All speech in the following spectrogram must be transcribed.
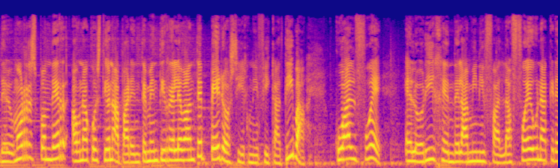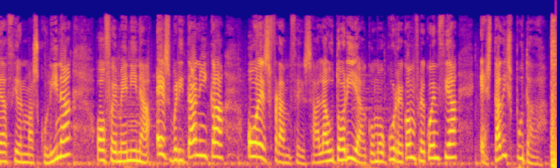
debemos responder a una cuestión aparentemente irrelevante, pero significativa. ¿Cuál fue el origen de la minifalda? ¿Fue una creación masculina o femenina? ¿Es británica o es francesa? La autoría, como ocurre con frecuencia, está disputada.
